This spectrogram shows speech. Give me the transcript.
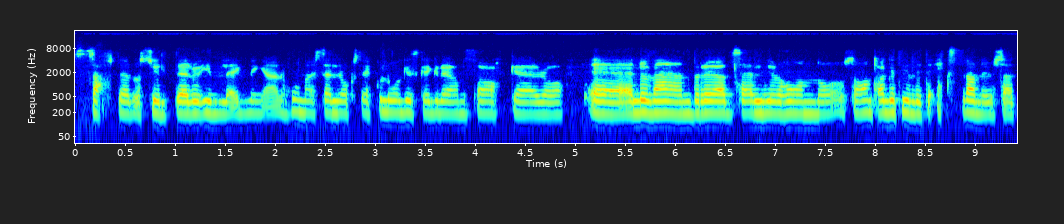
safter och sylter och inläggningar. Hon har, säljer också ekologiska grönsaker och eh, Löfvenbröd säljer hon och så har hon tagit in lite extra nu så att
